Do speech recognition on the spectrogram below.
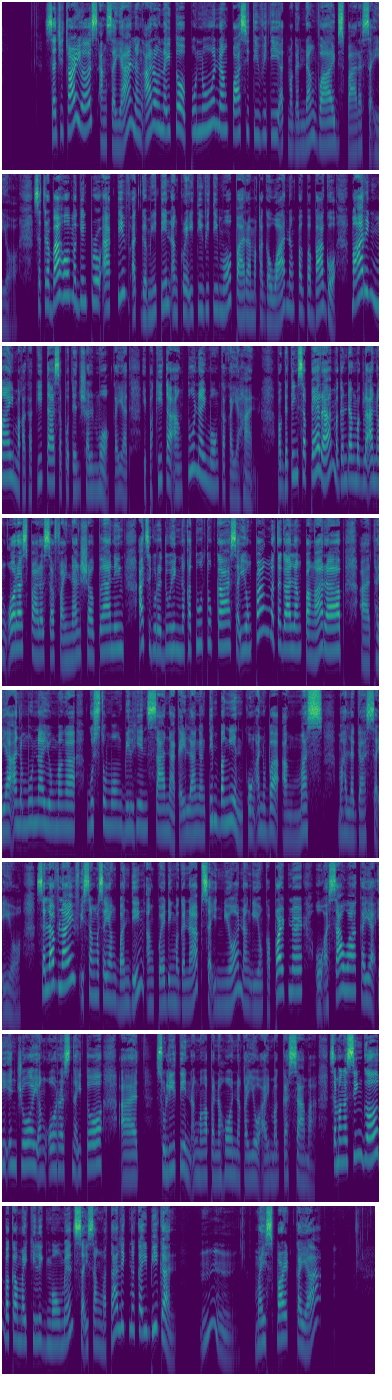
Sagittarius, ang saya ng araw na ito puno ng positivity at magandang vibes para sa iyo. Sa trabaho, maging proactive at gamitin ang creativity mo para makagawa ng pagbabago. Maaring may makakakita sa potensyal mo, kaya't ipakita ang tunay mong kakayahan. Pagdating sa pera, magandang maglaan ng oras para sa financial planning at siguraduhing nakatutok ka sa iyong pangmatagalang pangarap at hayaan na muna yung mga gusto mong bilhin sana. Kailangang timbangin kung ano ba ang mas mahalaga sa iyo. Sa love life, isang masayang banding ang pwedeng maganap sa inyo ng iyong kapartner o asawa kaya i-enjoy ang oras na ito at sulitin ang mga panahon na kayo ay magkasama. Sa mga single, baka may kilig moments sa isang matalik na kaibigan. Hmm, may spark kaya?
